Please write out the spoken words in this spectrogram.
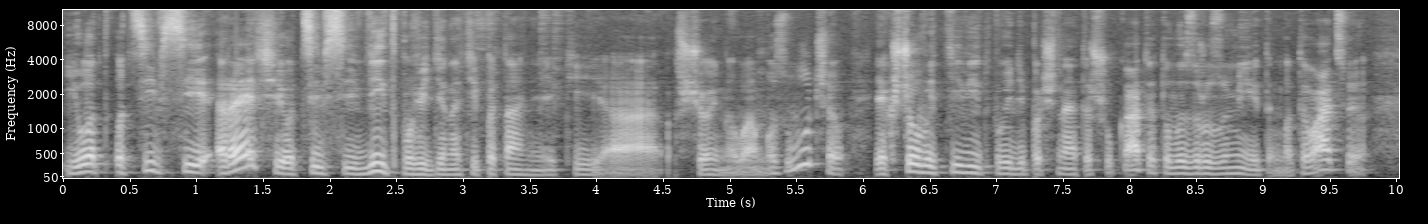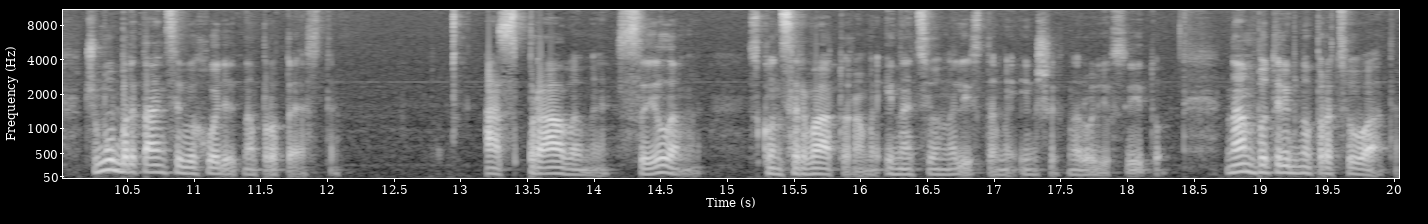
І от оці всі речі, оці всі відповіді на ті питання, які я щойно вам озвучив, якщо ви ті відповіді почнете шукати, то ви зрозумієте мотивацію, чому британці виходять на протести. А з правими силами, з консерваторами і націоналістами інших народів світу нам потрібно працювати.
